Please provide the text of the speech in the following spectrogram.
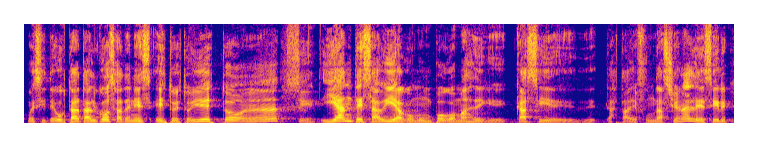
pues si te gusta tal cosa tenés esto, esto y esto. ¿eh? Sí. Y antes había como un poco más de que casi de- de- hasta de fundacional de decir,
